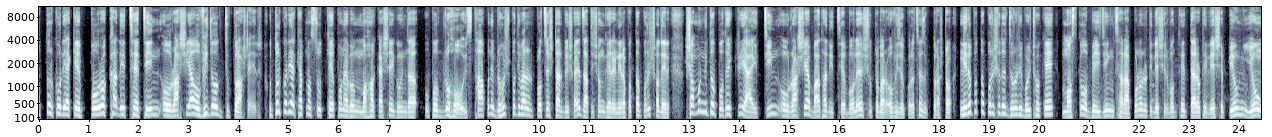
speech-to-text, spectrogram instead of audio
উত্তর কোরিয়াকে পরক্ষা দিচ্ছে চীন ও রাশিয়া অভিযোগ যুক্তরাষ্ট্রের। উত্তর কোরিয়ার ক্ষেপণাস্ত্র উৎক্ষেপণ এবং মহাকাশে গোয়েন্দা উপগ্রহ স্থাপনে বৃহস্পতিবারের প্রচেষ্টার বিষয়ে জাতিসংঘের নিরাপত্তা পরিষদের সমন্বিত প্রতিক্রিয়ায় চীন ও রাশিয়া বাধা দিচ্ছে বলে শুক্রবার অভিযোগ করেছে যুক্তরাষ্ট্র। নিরাপত্তা পরিষদের জরুরি বৈঠকে মস্কো ও বেইজিং ছাড়া পনেরোটি দেশের মধ্যে তেরোটি দেশে পিয়ং ইয়ং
